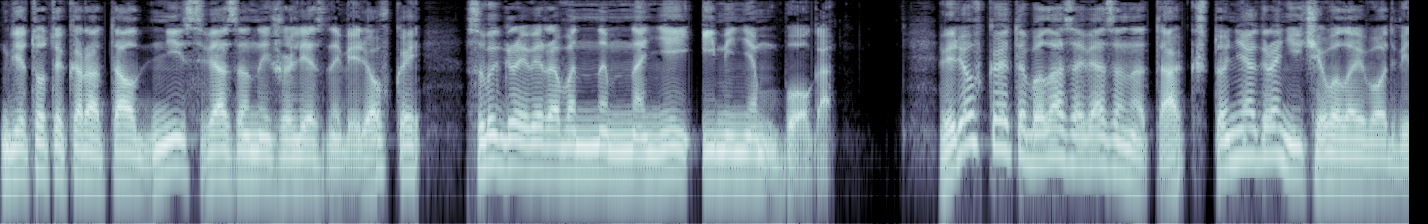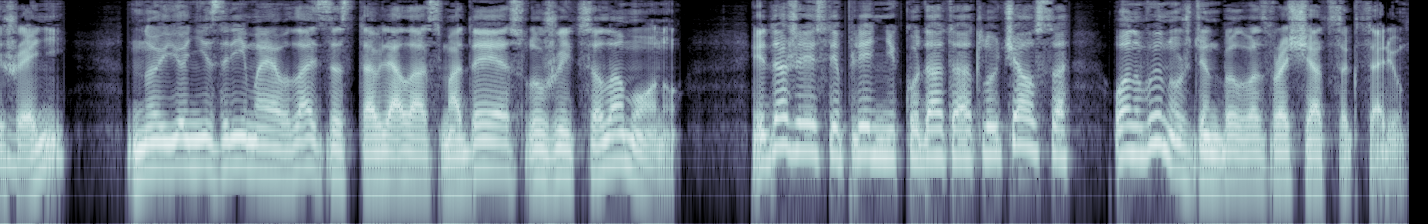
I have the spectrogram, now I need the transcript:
где тот и коротал дни, связанный железной веревкой с выгравированным на ней именем Бога. Веревка эта была завязана так, что не ограничивала его движений, но ее незримая власть заставляла Асмодея служить Соломону, и даже если пленник куда-то отлучался, он вынужден был возвращаться к царю.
